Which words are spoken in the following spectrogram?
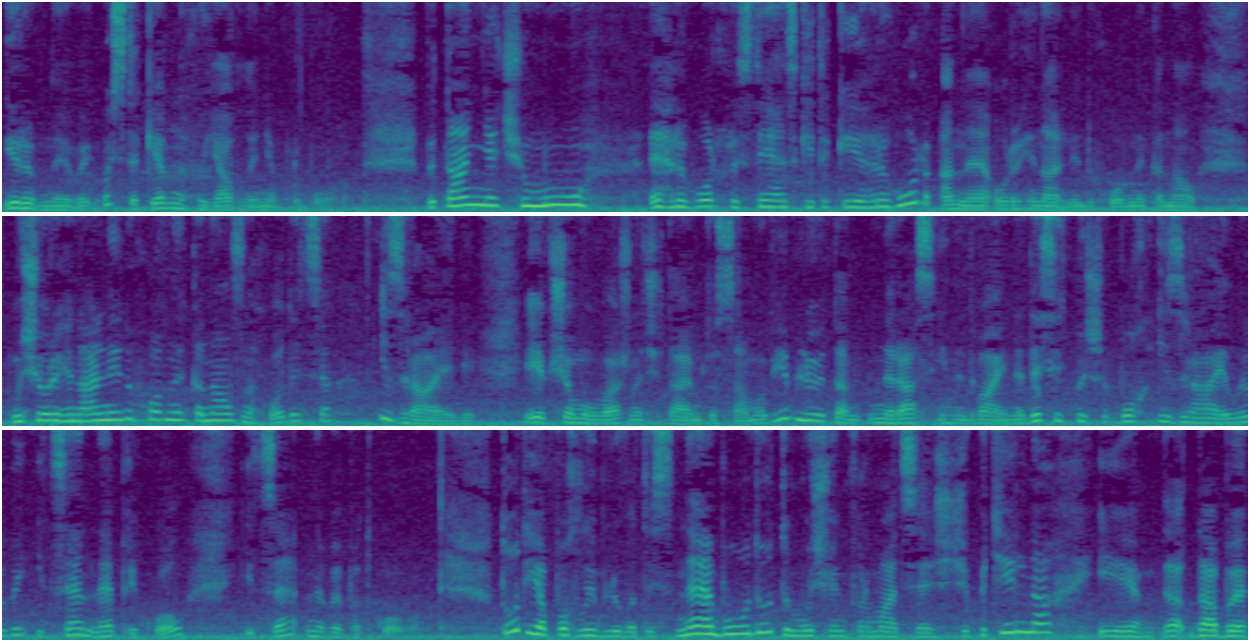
і ревнивий. Ось таке в них уявлення про Бога. Питання, чому Егрегор християнський такий Егрегор, а не оригінальний духовний канал? Тому що оригінальний духовний канал знаходиться в Ізраїлі. І якщо ми уважно читаємо ту саму Біблію, там не раз і не два, і не десять пише Бог Ізраїлевий, і це не прикол, і це не випадково. Тут я поглиблюватись не буду, тому що інформація щепетільна, і даби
